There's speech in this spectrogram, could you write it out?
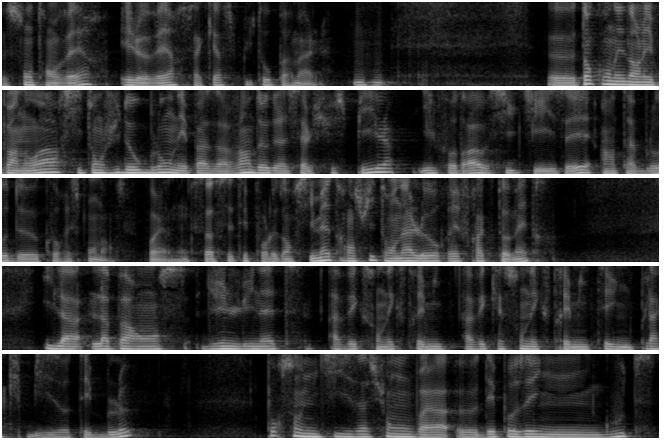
euh, sont en verre, et le verre, ça casse plutôt pas mal. Mhm. Euh, tant qu'on est dans les pains noirs, si ton jus de houblon n'est pas à 20 degrés Celsius pile, il faudra aussi utiliser un tableau de correspondance. Voilà, donc ça c'était pour le densimètre. Ensuite, on a le réfractomètre. Il a l'apparence d'une lunette avec, à son extrémité une plaque biseautée bleue. Pour son utilisation, on va euh, déposer une goutte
